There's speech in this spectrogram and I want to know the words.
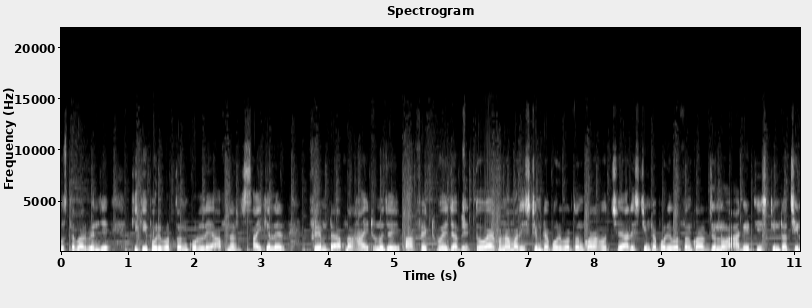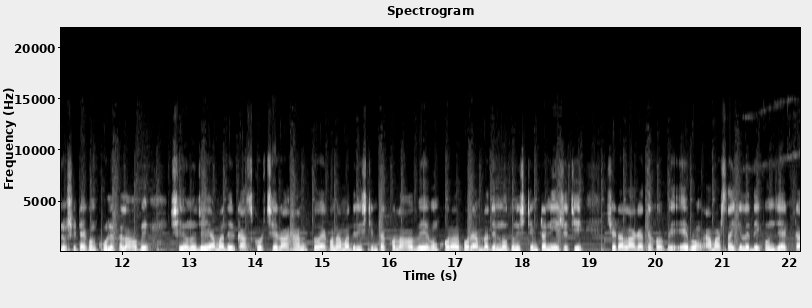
বুঝতে পারবেন যে কি কি পরিবর্তন করলে আপনার সাইকেলের ফ্রেমটা আপনার হাইট অনুযায়ী পারফেক্ট হয়ে যাবে। তো এখন আমার স্টিমটা পরিবর্তন করা হচ্ছে। আর স্টিমটা পরিবর্তন করার জন্য আগের যে স্টিমটা ছিল সেটা এখন খুলে ফেলা হবে। সেই অনুযায়ী আমাদের কাজ করছে রাহান তো এখন আমাদের স্টিমটা খোলা হবে এবং খোলার পরে আমরা যে নতুন স্টিমটা নিয়ে এসেছি সেটা লাগাতে হবে। এবং আমার সাইকেলে দেখুন যে একটা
